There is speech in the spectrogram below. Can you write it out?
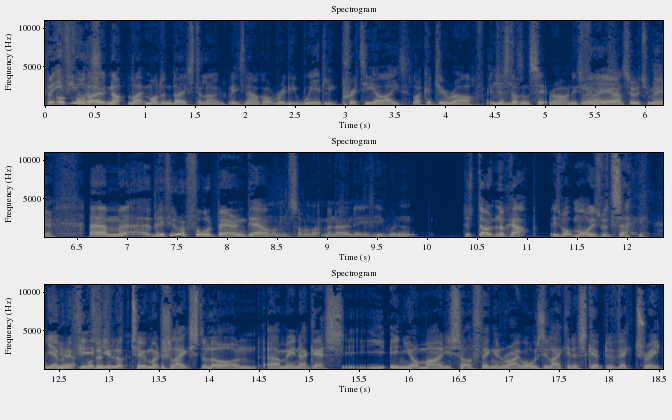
But if you Although were- not like modern day Stallone, he's now got really weirdly pretty eyes, like a giraffe. It just doesn't sit right on his face. Yeah, I see what you mean. Um, uh, but if you were a forward bearing down on someone like Mannone, you wouldn't. Just don't look up, is what Moyes would say. Yeah, but Yeah. if you, if does- you look too much like Stallone, I mean, I guess y- in your mind you're sort of thinking, right, what was he like in Escape to Victory?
